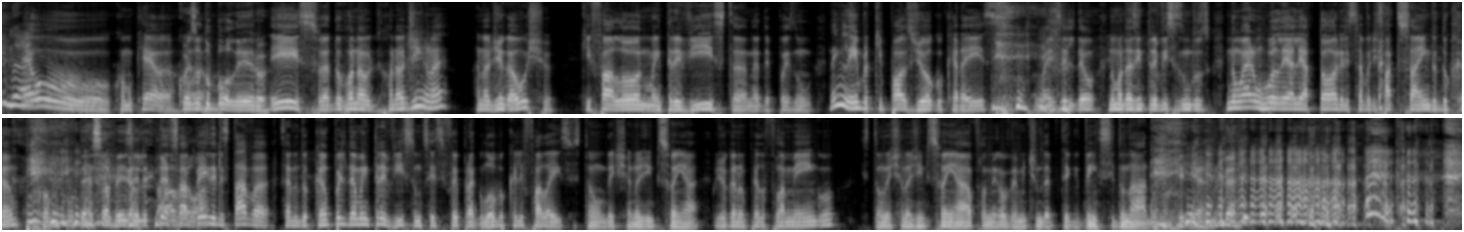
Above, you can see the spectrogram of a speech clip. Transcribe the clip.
Não é? É o. Como que é? Coisa do boleiro. Isso, é do Ronald... Ronaldinho, né? Ronaldinho Gaúcho. Que falou numa entrevista, né? Depois num. Nem lembro que pós-jogo que era esse. mas ele deu. Numa das entrevistas, um dos. Não era um rolê aleatório, ele estava de fato saindo do campo. Como, Dessa vez ele tava Dessa lá. vez ele estava saindo do campo, ele deu uma entrevista, não sei se foi pra Globo, que ele fala isso. Estão deixando a gente sonhar. Jogando pelo Flamengo, estão deixando a gente sonhar. O Flamengo, obviamente, não deve ter vencido nada naquele ano.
